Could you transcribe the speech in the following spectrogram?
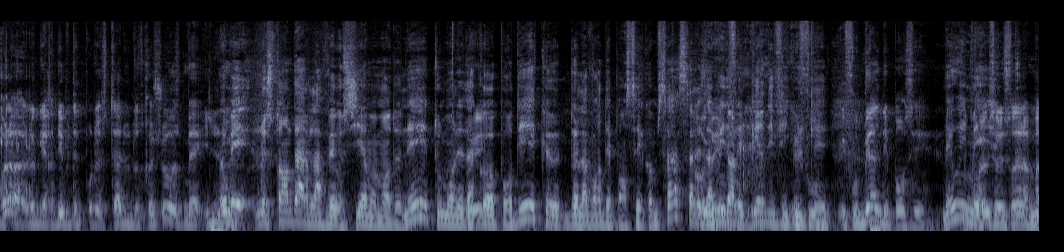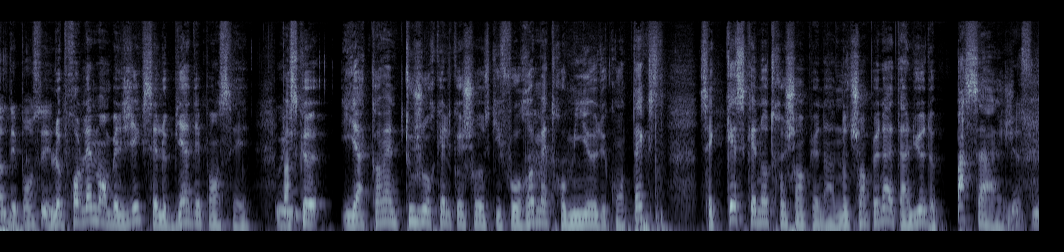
voilà, le garder peut-être pour le stade ou d'autres choses, mais ils Oui, l'ont. mais le standard l'avait aussi à un moment donné. Tout le monde est d'accord Oui. pour dire que de l'avoir dépensé comme ça, ça les Oui, a mis dans les pires il faut, difficultés. il faut bien le dépenser. Mais oui, le mais- problème, c'est que le Standard a mal dépensé. Le problème en Belgique, c'est le bien dépensé. Oui. Parce que il y a quand même toujours quelque chose qu'il faut remettre au milieu du contexte. C'est qu'est-ce qu'est notre championnat? Notre championnat est un lieu de passage Bien sûr.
